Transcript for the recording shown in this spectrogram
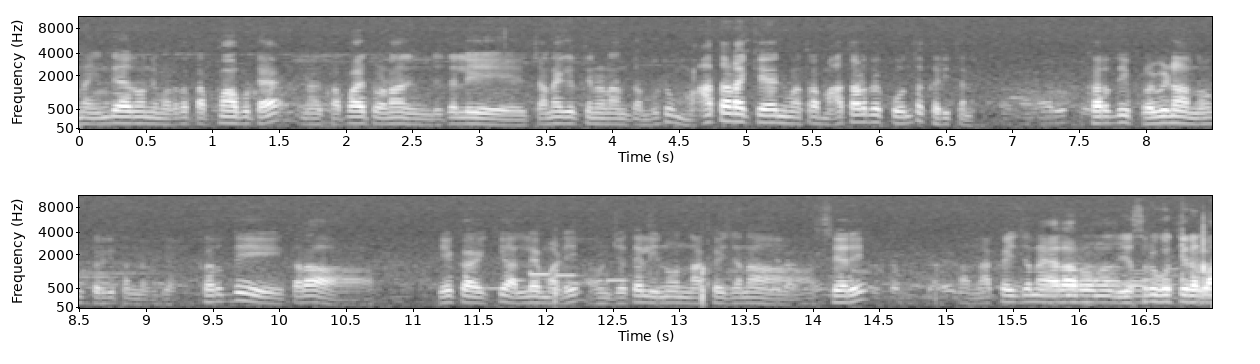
ನಾ ಹಿಂದೆ ಏನೋ ನಿಮ್ಮ ಹತ್ರ ತಪ್ಪು ಮಾಡ್ಬಿಟ್ಟೆ. ನಾನು ತಪ್ಪಾಯ್ತು ಅಣ್ಣ ನಿಮ್ಮ ಜೊತೆಲಿ ಚೆನ್ನಾಗಿರ್ತೀನಿ ಅಣ್ಣ ಅಂತ ಅಂದ್ಬಿಟ್ಟು ಮಾತಾಡೋಕ್ಕೆ ನಿಮ್ಮ ಹತ್ರ ಮಾತಾಡಬೇಕು ಅಂತ ಕರಿತಾನೆ. ಕರೆದಿ ಪ್ರವೀಣ ಅನ್ನೋ ಕರಿತಾನೆ ನನಗೆ. ಕರೆದಿ ಈ ಥರ ಏಕಾಏಕಿ ಅಲ್ಲೇ ಮಾಡಿ, ಅವನ ಜೊತೇಲಿ ಇನ್ನೊಂದು ನಾಲ್ಕೈದು ಜನ ಸೇರಿ, ಆ ನಾಲ್ಕೈದು ಜನ ಯಾರು ಅನ್ನೋದು ಹೆಸರು ಗೊತ್ತಿರಲ್ಲ.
